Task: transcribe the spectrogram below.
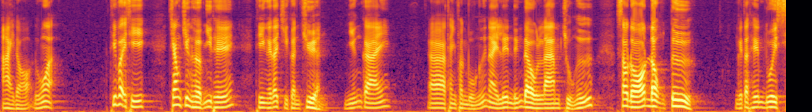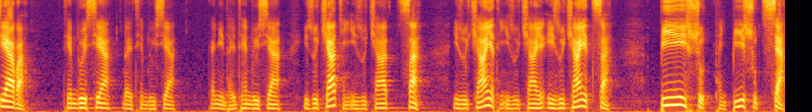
ai đó đúng không ạ? Thì vậy thì trong trường hợp như thế thì người ta chỉ cần chuyển những cái à, thành phần bổ ngữ này lên đứng đầu làm chủ ngữ sau đó động từ người ta thêm đuôi xe vào thêm đuôi xe đây thêm đuôi xe các nhìn thấy thêm đuôi xe izuchat thành izuchat sa изучает thành изучает изучается пишут thành пишутся.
